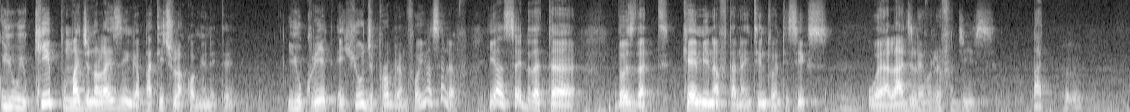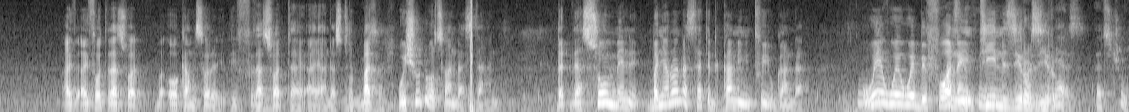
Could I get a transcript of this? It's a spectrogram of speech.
You, you keep marginalizing a particular community, you create a huge problem for yourself. He has said that uh, those that came in after 1926 were largely refugees. But I, I thought that's what, okay, I'm sorry if that's what I, I understood. But we should also understand that there are so many, Banyarwanda started coming to Uganda way, way, way before That's 1900. Yes, that's true.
